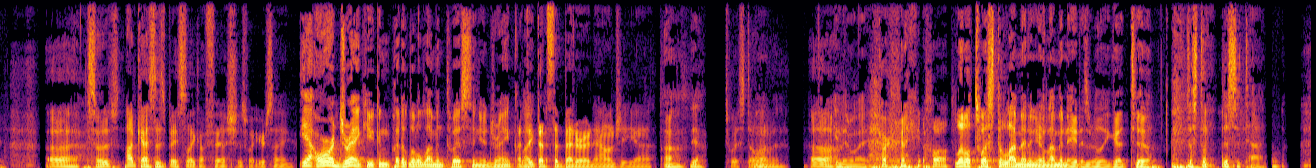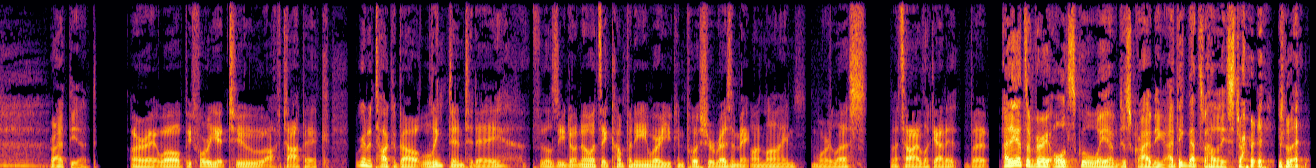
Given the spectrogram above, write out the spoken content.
uh, so this podcast is basically like a fish, is what you're saying. Yeah, or a drink. You can put a little lemon twist in your drink. I like, think that's the better analogy. Yeah, oh yeah. twist a Well, lemon. Oh, Either way, all right. Well, little twist of lemon in your lemonade is really good too. Just a just a tad, right at the end. All right. Well, before we get too off topic, we're going to talk about LinkedIn today. For those of you who don't know, it's a company where you can post your resume online, more or less. That's how I look at it. But I think that's a very old school way of describing. it. I think that's how they started. but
